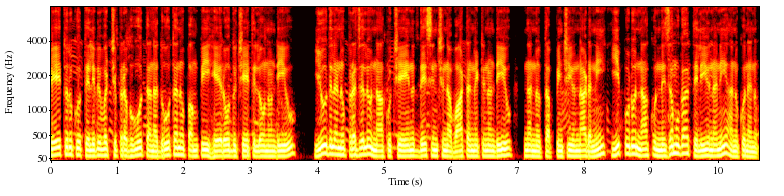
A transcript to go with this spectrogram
పేతురుకు తెలివివచ్చి ప్రభువు తన దూతను పంపి హేరోదు చేతిలో నుండి యూదులను ప్రజలు నాకు చేయనుద్దేశించిన వాటన్నిటి నుండి నన్ను తప్పించియున్నాడని ఇప్పుడు నాకు నిజముగా తెలియనని అనుకునను.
